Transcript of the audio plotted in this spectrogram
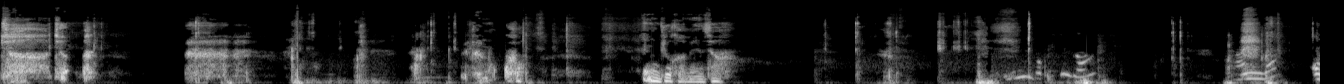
자, 자. 여기다 놓고 옮겨가면서? 아닌가? 어,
